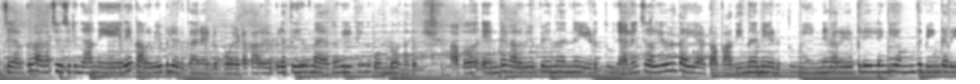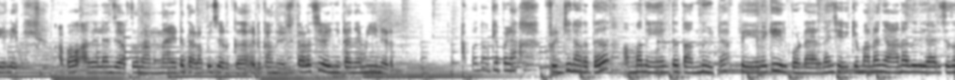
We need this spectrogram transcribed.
ചേർത്ത് അടച്ചു വെച്ചിട്ട് ഞാൻ നേരെ കറിവേപ്പില എടുക്കാനായിട്ട് പോയിട്ടോ. കറിവേപ്പില തീർന്നായിരുന്നു വീട്ടിൽ നിന്ന് കൊണ്ടുവന്നത്. അപ്പോൾ എന്റെ കറിവേപ്പിൽ നിന്ന് തന്നെ എടുത്തു. ഞാൻ ചെറിയൊരു തൈയാട്ടോ. അപ്പോൾ അതിൽ നിന്ന് തന്നെ എടുത്തു. മീനിന് കറിവേപ്പില ഇല്ലെങ്കിൽ എന്ത് മീൻ കറിയല്ലേ? അപ്പോൾ അതെല്ലാം ചേർത്ത് നന്നായിട്ട് തിളപ്പിച്ചെടുക്കുക എടുക്കാമെന്ന് ചോദിച്ചു തിളച്ച് കഴിഞ്ഞിട്ടാണ് ഞാൻ മീൻ ഇടുന്നത്. അപ്പം നോക്കിയപ്പോഴാ ഫ്രിഡ്ജിനകത്ത് അമ്മ നേരത്തെ തന്നിട്ട് പേരയ്ക്ക ഇരിപ്പുണ്ടായിരുന്നേ. ശരിക്കും പറഞ്ഞാൽ ഞാനത് വിചാരിച്ചത്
